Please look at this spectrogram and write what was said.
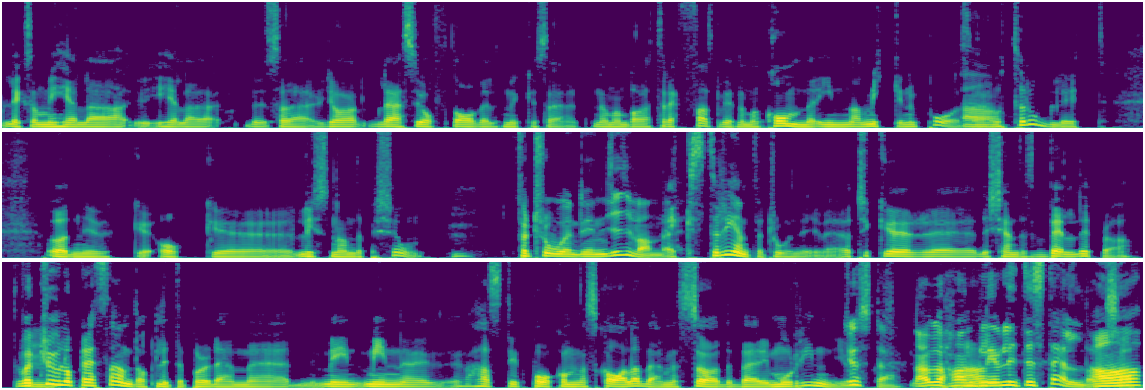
liksom i hela, i hela sådär. Jag läser ju ofta av väldigt mycket så här när man bara träffas, du vet när man kommer innan micken är på. Så här. Ja. Otroligt ödmjuk och eh, lyssnande person. Förtroendeingivande. Extremt förtroendegivande. Jag tycker eh, det kändes väldigt bra. Det var Mm. kul att pressa han dock lite på det där med min, min eh, hastigt påkomna skala där med Söderberg Mourinho. Just det. Han Ja. blev lite ställd också. Ja,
